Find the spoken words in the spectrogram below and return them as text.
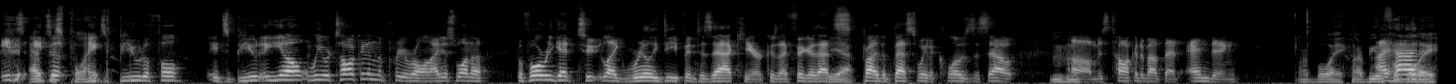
It's At it's this a- point. It's beautiful. It's beautiful. You know, we were talking in the pre-roll, and I just want to before we get to like really deep into Zack here, because I figure that's Yeah. probably the best way to close this out. Mm-hmm. Um, is talking about that ending. Our boy, our beautiful had- boy.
